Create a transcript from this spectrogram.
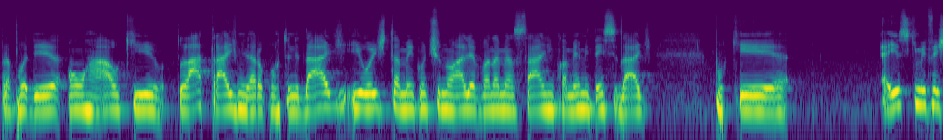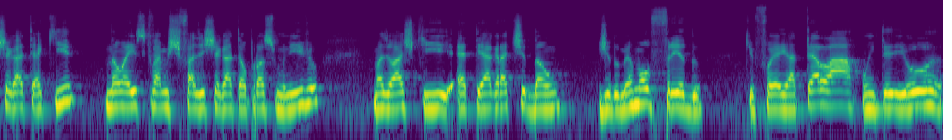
para poder honrar o que lá atrás me deram oportunidade e hoje também continuar levando a mensagem com a mesma intensidade, porque é isso que me fez chegar até aqui, não é isso que vai me fazer chegar até o próximo nível, mas eu acho que é ter a gratidão de do mesmo Alfredo, que foi até lá, o interior,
